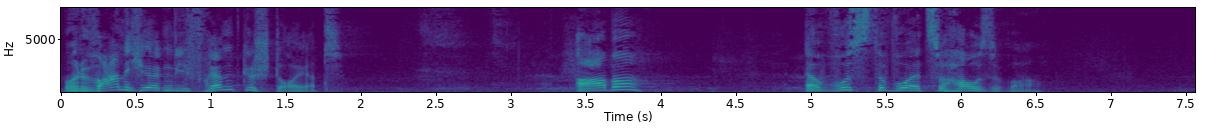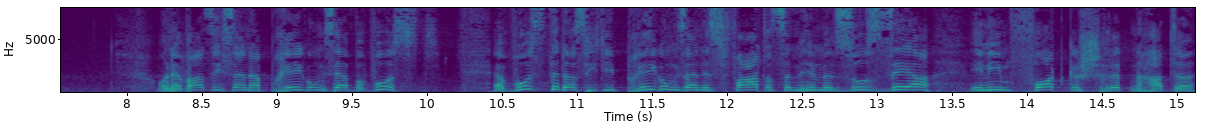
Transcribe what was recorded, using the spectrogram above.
und war nicht irgendwie fremdgesteuert. Aber er wusste, wo er zu Hause war. Und er war sich seiner Prägung sehr bewusst. Er wusste, dass sich die Prägung seines Vaters im Himmel so sehr in ihm fortgeschritten hatte,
